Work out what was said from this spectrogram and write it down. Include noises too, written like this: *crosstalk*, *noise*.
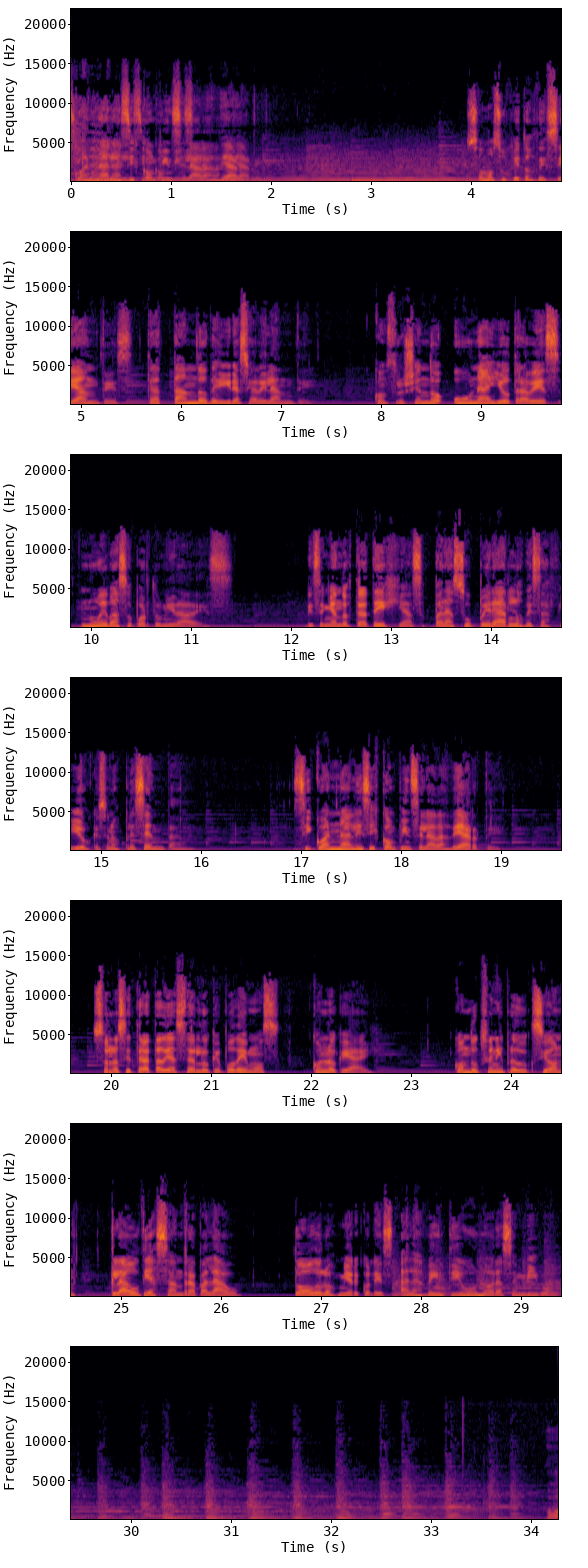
Psicoanálisis con pinceladas de arte. Somos sujetos deseantes, tratando de ir hacia adelante, construyendo una y otra vez nuevas oportunidades, diseñando estrategias para superar los desafíos que se nos presentan. Psicoanálisis con pinceladas de arte Solo se trata de hacer lo que podemos con lo que hay. Conducción y producción, Claudia Sandra Palau. Todos los miércoles a las 21 horas en vivo.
